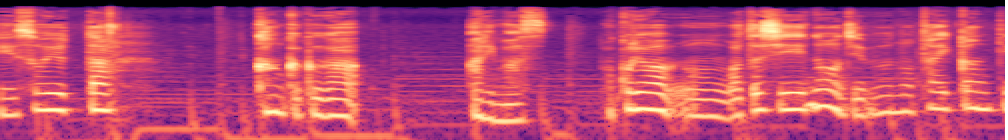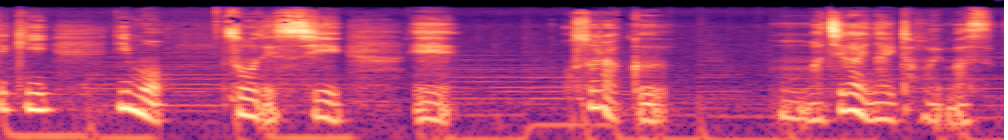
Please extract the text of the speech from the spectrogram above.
えー、そういった感覚があります。これは、うん、私の自分の体感的にもそうですし、えー、おそらく、うん、間違いないと思います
